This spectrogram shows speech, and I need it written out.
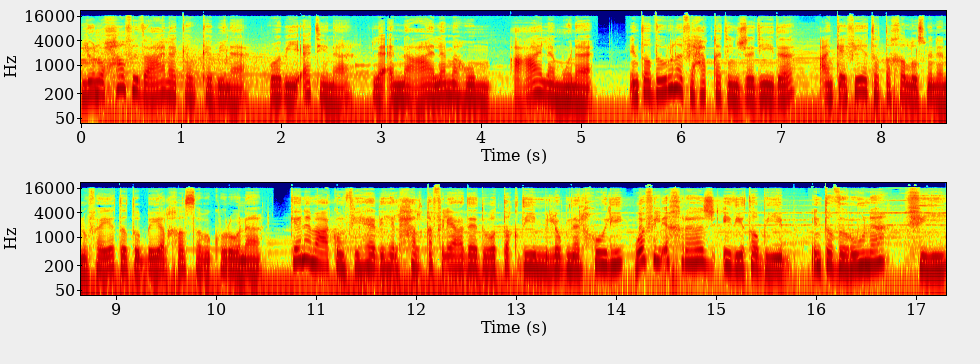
لنحافظ على كوكبنا وبيئتنا لأن عالمهم عالمنا. انتظرونا في حلقة جديدة عن كيفية التخلص من النفايات الطبية الخاصة بكورونا. كان معكم في هذه الحلقة في الإعداد والتقديم لبنى الخولي وفي الإخراج إيدي طبيب. انتظرونا في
